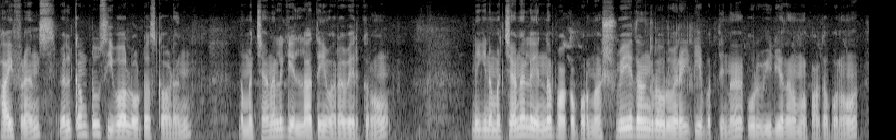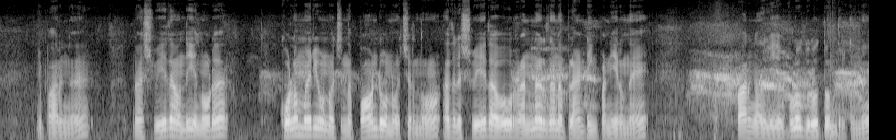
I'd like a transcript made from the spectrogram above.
Hi friends welcome to Siva lotus garden நம்ம சேனலுக்கு எல்லாத்தையும் வரவேற்கிறோம். இன்றைக்கி நம்ம சேனலில் என்ன பார்க்க போகிறோம்னா ஸ்வேதாங்கிற ஒரு வெரைட்டியை பற்றின ஒரு வீடியோ தான் நம்ம பார்க்க போகிறோம் இங்க பாருங்கள் நான் ஸ்வேதா வந்து என்னோடய குளம் மாதிரி ஒன்று வச்சுருந்தேன் பாண்டு ஒன்று வச்சுருந்தோம். அதில் ஸ்வேதாவை ஒரு ரன்னர் தான் நான் பிளான்டிங் பண்ணியிருந்தேன். பாருங்கள் அதில் எவ்வளோ க்ரோத் வந்திருக்குன்னு.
